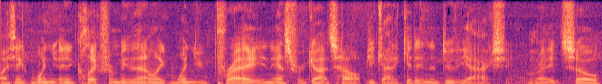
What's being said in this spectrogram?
I think when and it clicked for me then. I'm like, when you pray and ask for God's help, you got to get in and do the action, right? So,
